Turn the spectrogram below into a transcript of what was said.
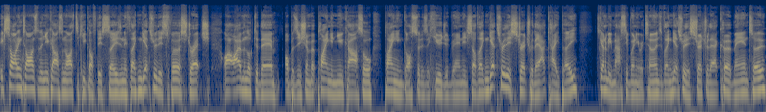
exciting times for the Newcastle Knights to kick off this season. If they can get through this first stretch, I, I, haven't looked at their opposition, but playing in Newcastle, playing in Gosford is a huge advantage. So if they can get through this stretch without KP, it's going to be massive when he returns. If they can get through this stretch without Kurt Mann too,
